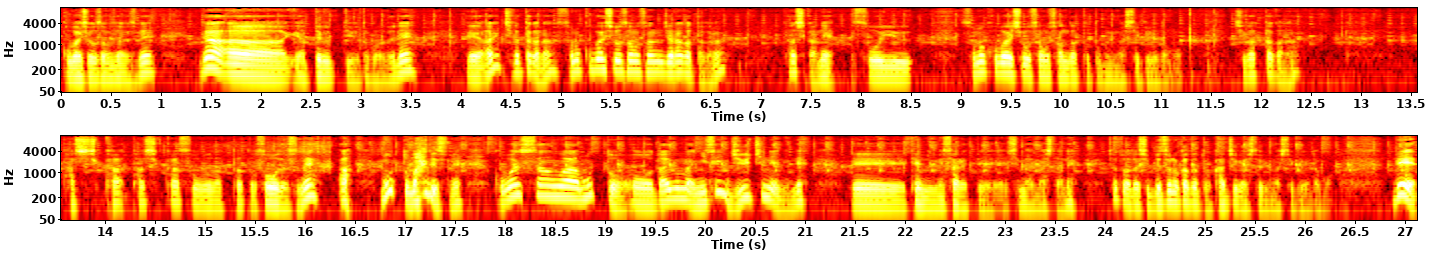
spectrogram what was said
小林修さんですね、が、あやってるっていうところでね、えー、あれ違ったかな？その小林修さんじゃなかったかな？確かね、そういう、その小林修さんだったと思いましたけれども。違ったかな？確か確かそうだったとそうですね。あもっと前ですね。小林さんはもっとだいぶ前2011年にね、えー、天に召されてしまいましたね。ちょっと私別の方と勘違いしておりましたけれども。で、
